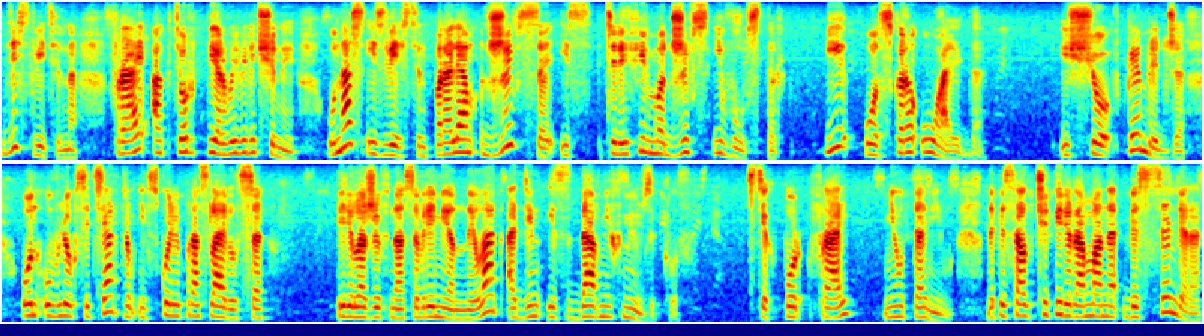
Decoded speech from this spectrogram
Действительно, Фрай – актер первой величины. У нас известен по ролям Дживса из телефильма «Дживс и Вулстер» и Оскара Уальда. Еще в Кембридже он увлекся театром и вскоре прославился – переложив на современный лад один из давних мюзиклов. С тех пор Фрай неутомим. Написал четыре романа-бестселлера,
